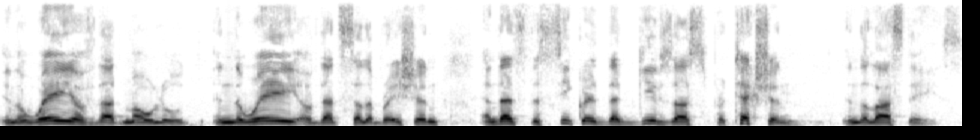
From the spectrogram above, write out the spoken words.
in the way of that mawlud, in the way of that celebration and that's the secret that gives us protection in the last days.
